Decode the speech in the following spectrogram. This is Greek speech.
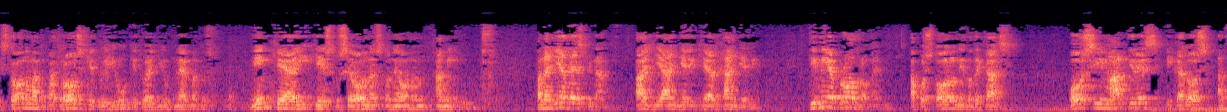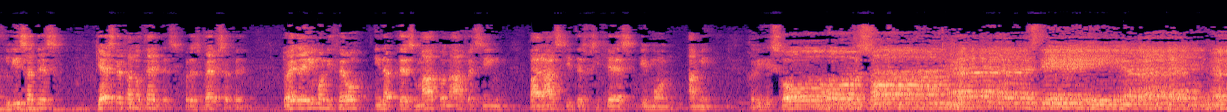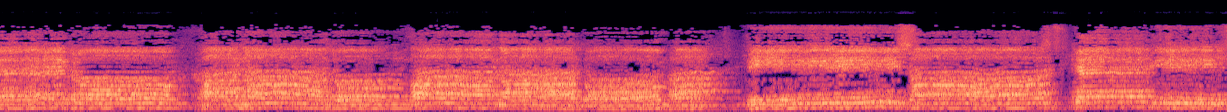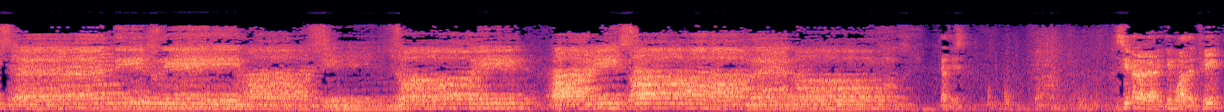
εις το όνομα του Πατρός και του Ιού και του Αγίου Πνεύματος, νυν και αεί και εις τους αιώνας των αιώνων. Αμήν. Παναγία Δέσποινα, Άγιοι Άγγελοι και Αρχάγγελοι, τίμιε πρόδρομε, Αποστόλων οι δωδεκάς, όσοι οι μάρτυρες, οι καλώς αθλήσαντες και στεφανοθέντες πρεσβεύσατε, το ελεήμονι Θεό είναι πτεσμάτων άφεσιν παράσχητες ψυχές ημών. Αμήν. Χριστός Ανέστη μου αδελφοί,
